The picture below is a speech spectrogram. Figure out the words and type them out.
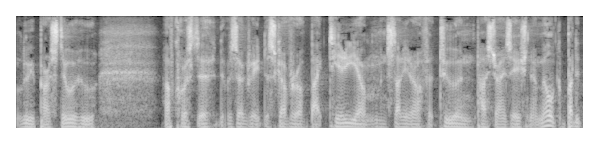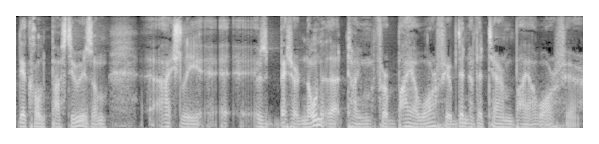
Louis Pasteur, who, of course, the, there was a great discoverer of bacterium and studied off it too, and pasteurization of milk, but they called pasteurism. Uh, actually, it, it was better known at that time for biowarfare, We didn't have the term biowarfare.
